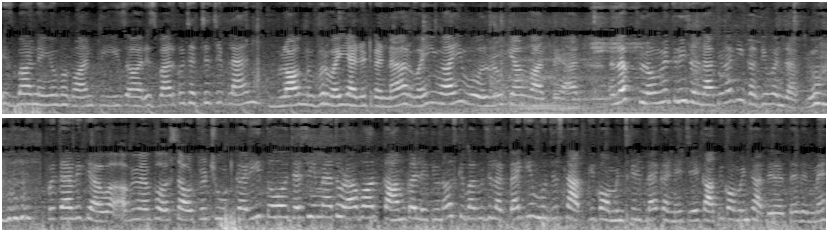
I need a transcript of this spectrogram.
इस बार नहीं हो भगवान प्लीज़ और इस बार कुछ अच्छे अच्छे प्लान ब्लॉग में वही एडिट करना है और वही वही बोल रही हूँ, क्या बात है यार। मतलब फ्लो में इतनी चल जाती हूँ ना कि गति बन जाती हूँ। पता है अभी क्या हुआ? अभी मैं फ़र्स्ट आउटफिट शूट करी तो जैसे ही मैं थोड़ा बहुत काम कर लेती हूँ ना, उसके बाद मुझे लगता है कि मुझे स्नैप के कॉमेंट्स के रिप्लाई करने चाहिए। काफ़ी कॉमेंट्स आते रहते हैं दिन में।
